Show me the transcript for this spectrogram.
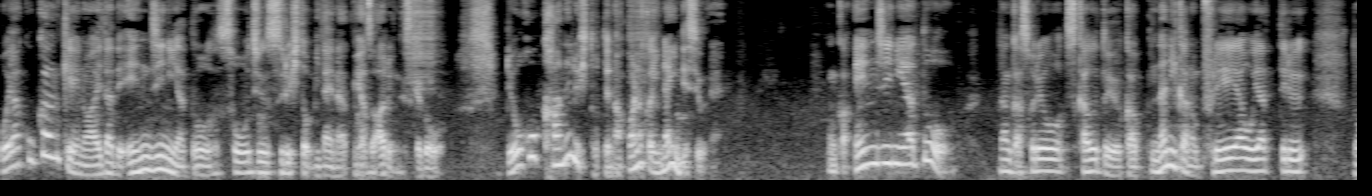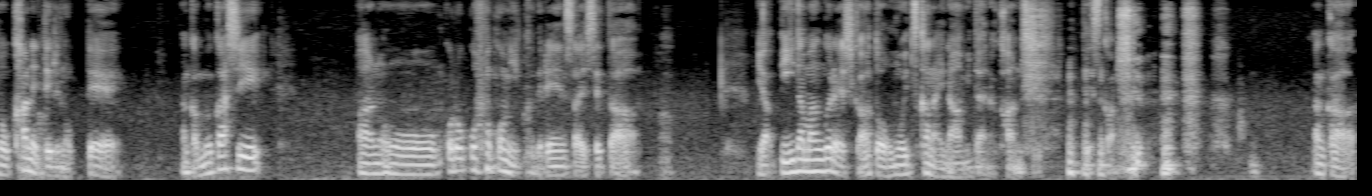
親子関係の間でエンジニアと操縦する人みたいなやつあるんですけど、両方兼ねる人ってなかなかいないんですよね。なんかエンジニアと、なんかそれを使うというか、何かのプレイヤーをやってるのを兼ねてるのって、なんか昔、あのーコロコロコミックで連載してた、いや、ビーダマンぐらいしかあとは思いつかないな、みたいな感じですかね。なんか、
